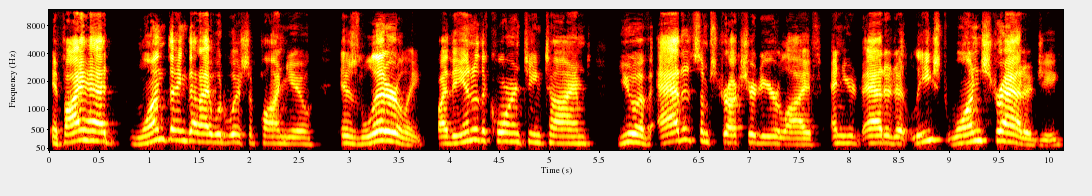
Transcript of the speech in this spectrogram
If I had one thing that I would wish upon you is literally by the end of the quarantine times, you have added some structure to your life and you've added at least one strategy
